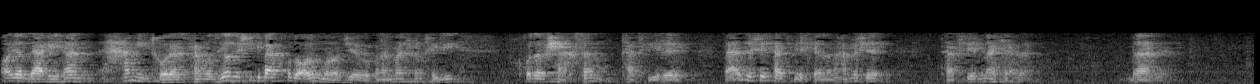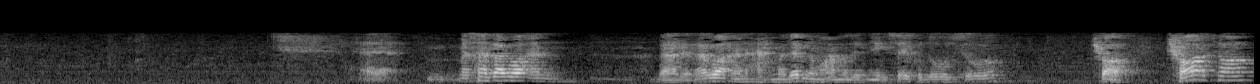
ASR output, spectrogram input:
آیا دقیقا همین طور از تمازیادش که بعد خود آقای مراجعه بکنم؟ من چون خیلی خودم شخصا تطبیق بعدش تطبیق کردم همش تطبیق نکردم بله. مثلا روا ان بله روا ان احمد ابن محمد ابن عیسی که دو و سه و چهار. چهار تا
